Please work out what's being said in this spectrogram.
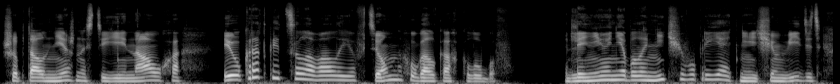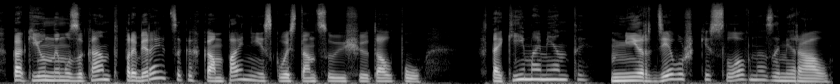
шептал нежности ей на ухо и украдкой целовал ее в темных уголках клубов. Для нее не было ничего приятнее, чем видеть, как юный музыкант пробирается к их компании сквозь танцующую толпу. В такие моменты мир девушки словно замирал.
